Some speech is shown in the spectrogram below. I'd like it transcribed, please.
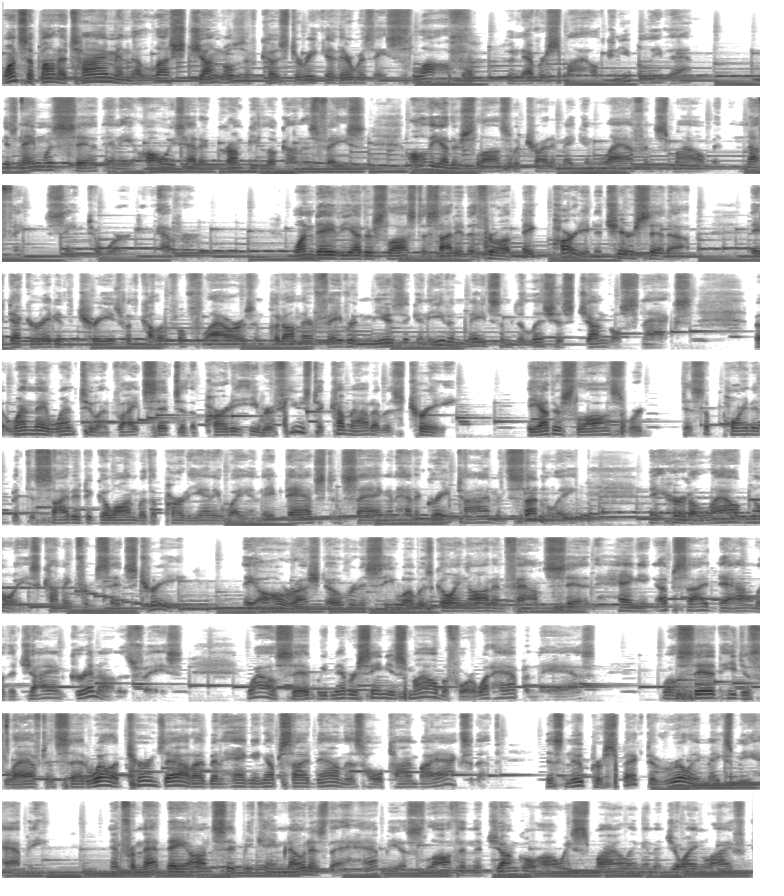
Once upon a time in the lush jungles of Costa Rica, there was a sloth who never smiled. Can you believe that? His name was Sid, and he always had a grumpy look on his face. All the other sloths would try to make him laugh and smile, but nothing seemed to work ever. One day, the other sloths decided to throw a big party to cheer Sid up. They decorated the trees with colorful flowers and put on their favorite music and even made some delicious jungle snacks. But when they went to invite Sid to the party, he refused to come out of his tree. The other sloths were disappointed but decided to go on with the party anyway, and they danced and sang and had a great time. And suddenly, they heard a loud noise coming from Sid's tree. They all rushed over to see what was going on and found Sid hanging upside down with a giant grin on his face. Wow, Sid, we'd never seen you smile before. What happened? They asked. Well, Sid, he just laughed and said, Well, it turns out I've been hanging upside down this whole time by accident. This new perspective really makes me happy. And from that day on, Sid became known as the happiest sloth in the jungle, always smiling and enjoying life.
